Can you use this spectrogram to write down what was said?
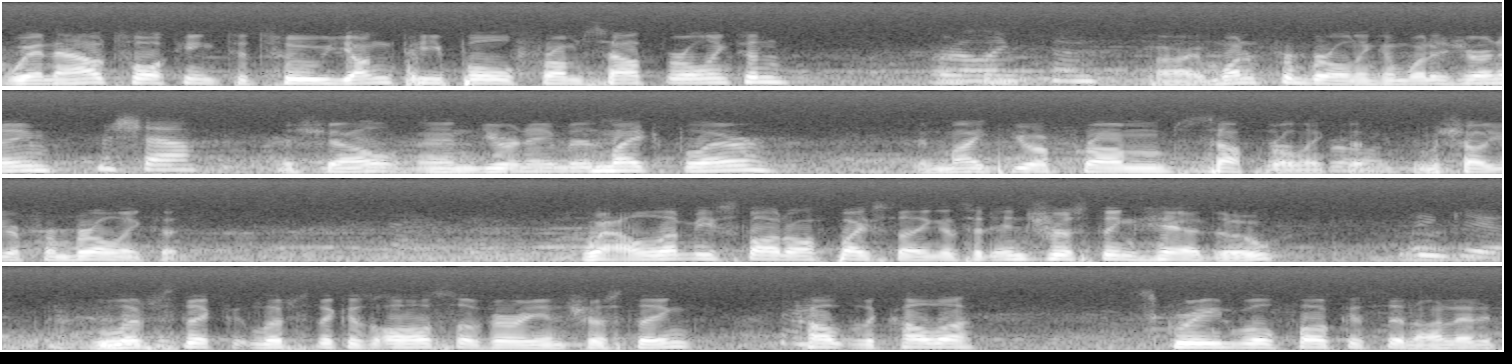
We're now talking to two young people from South Burlington. Burlington. All right, one from Burlington. What is your name? Michelle. Michelle. And your name is? Mike Blair. And Mike, you're from South Burlington. Burlington. Michelle, you're from Burlington. Well, let me start off by saying it's an interesting hairdo. Thank you. lipstick lipstick is also very interesting. Col- the color screen will focus in on it. It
